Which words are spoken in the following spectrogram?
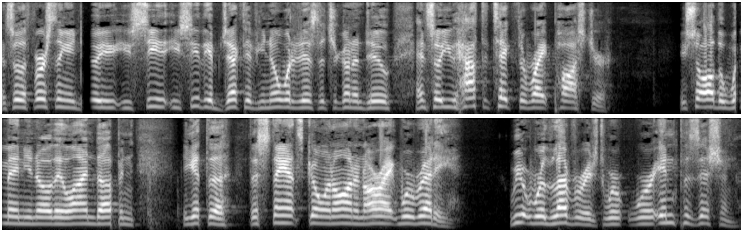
And so the first thing you do, you, you, see, you see the objective, you know what it is that you're going to do, and so you have to take the right posture. You saw the women, you know, they lined up and you get the, the stance going on, and all right, we're ready. We, we're leveraged, we're, we're in position.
